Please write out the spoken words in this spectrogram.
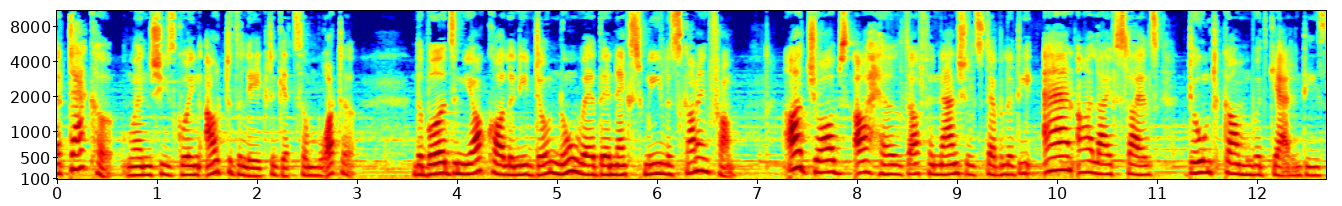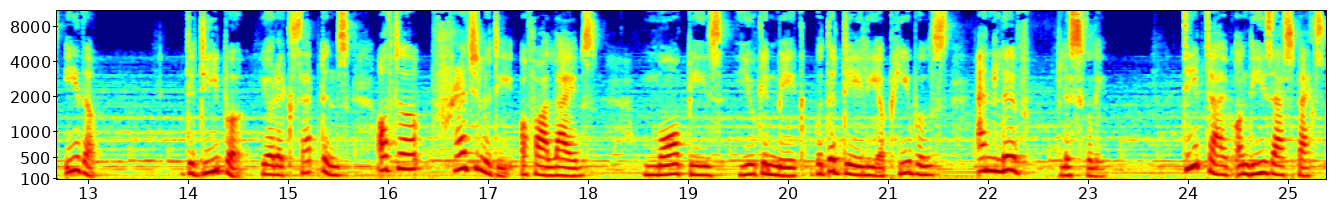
attack her when she's going out to the lake to get some water. The birds in your colony don't know where their next meal is coming from. Our jobs, our health, our financial stability, and our lifestyles don't come with guarantees either. The deeper your acceptance of the fragility of our lives, more peace you can make with the daily upheavals and live blissfully. Deep dive on these aspects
